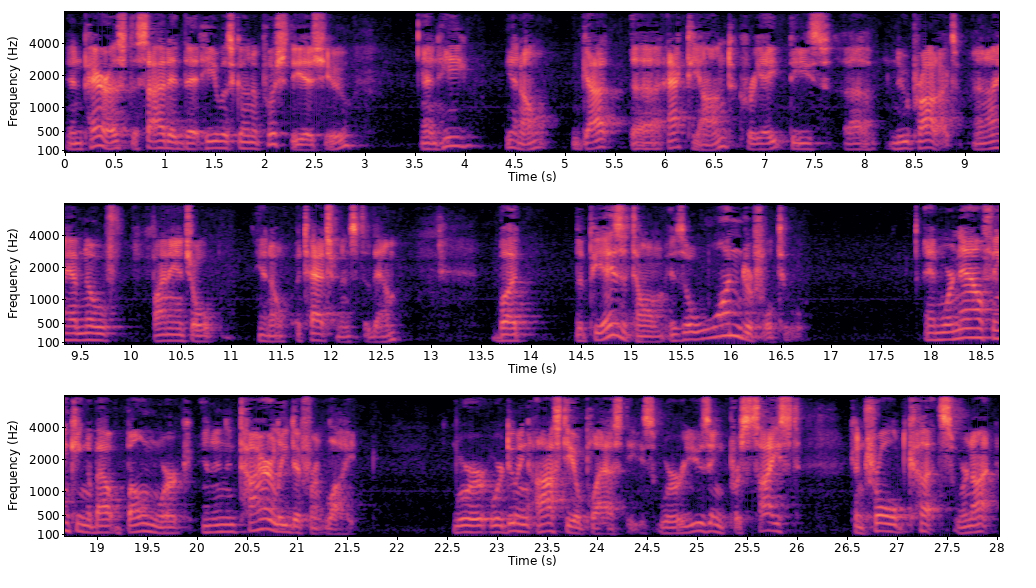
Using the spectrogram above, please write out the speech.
in Paris decided that he was going to push the issue. And he, you know, got uh, Acteon to create these uh, new products, and I have no financial, you know, attachments to them. But the piezotome is a wonderful tool, and we're now thinking about bone work in an entirely different light. We're we're doing osteoplasties. We're using precise, controlled cuts. We're not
